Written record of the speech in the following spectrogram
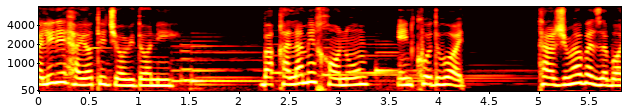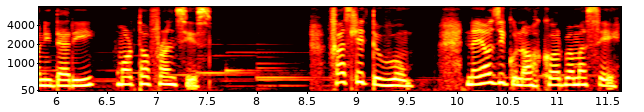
کلید حیات جاویدانی. با قلم خانم این وایت. ترجمه به زبانی دری مارتا فرانسیس. فصل دوم. نیاز گناهکار به مسیح.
